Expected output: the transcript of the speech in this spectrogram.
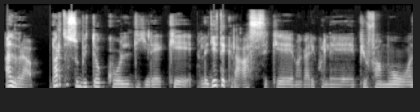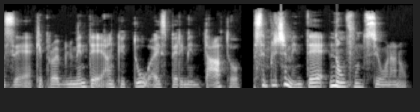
Allora, Parto subito col dire che le diete classiche, magari quelle più famose, che probabilmente anche tu hai sperimentato, semplicemente non funzionano.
